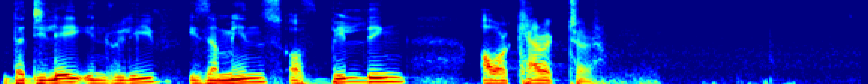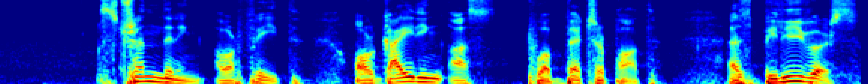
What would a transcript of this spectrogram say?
the delay in relief is a means of building our character, strengthening our faith, or guiding us to a better path. As believers,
